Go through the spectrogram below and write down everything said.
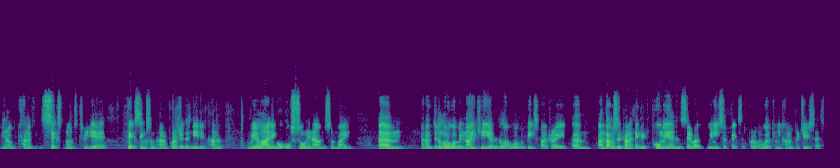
you know, kind of six months to a year fixing some kind of project that needed kind of realigning or, or sorting out in some way. Um, and I did a lot of work with Nike. I did a lot of work with Beats by Dre. Um, and that was the kind of thing they'd pull me in and say, right, we need to fix this program. Work, can you come and produce this?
